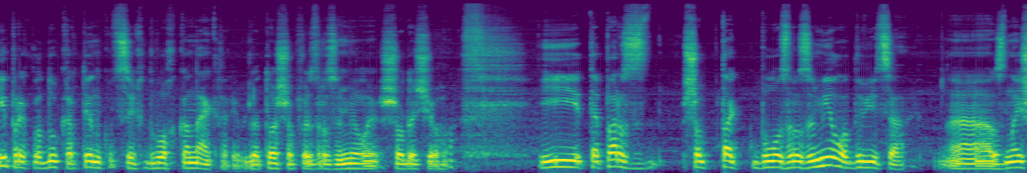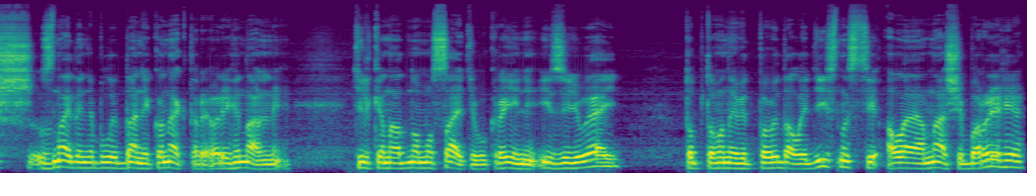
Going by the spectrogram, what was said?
І прикладу картинку цих двох конекторів для того, щоб ви зрозуміли, що до чого. І тепер, щоб так було зрозуміло, дивіться, е, знайдені були дані конектори оригінальні тільки на одному сайті в Україні EasyUA. Тобто вони відповідали дійсності, але наші бариги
